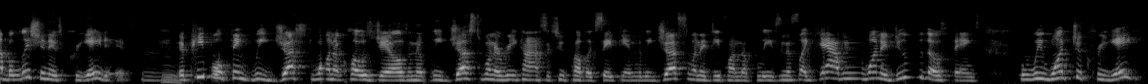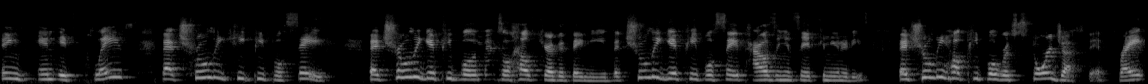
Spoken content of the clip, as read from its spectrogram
abolition is creative. Mm. That people think we just want to close jails and that we just want to reconstitute public safety and that we just want to defund the police. And it's like, yeah, we want to do those things, but we want to create things in its place that truly keep people safe, that truly give people the mental health care that they need, that truly give people safe housing and safe communities, that truly help people restore justice, right?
